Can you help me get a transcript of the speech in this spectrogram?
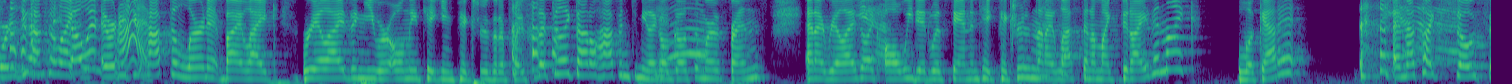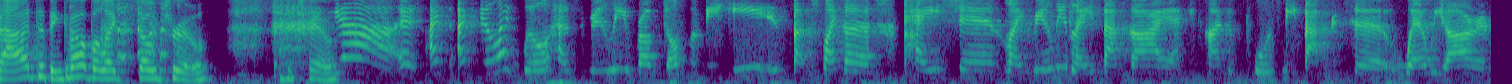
Or did you have to like so or did you have to learn it by like realizing you were only taking pictures at a place? Because I feel like that'll happen to me. Like yeah. I'll go somewhere with friends and I realize yeah. that like all we did was stand and take pictures and then I left and I'm like, did I even like look at it? And that's like so sad to think about, but like so true. So true. Yeah. It, I, I feel like Will has really rubbed off on me. He is such like a patient, like really laid back guy, and he kind of pulls me back to where we are and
